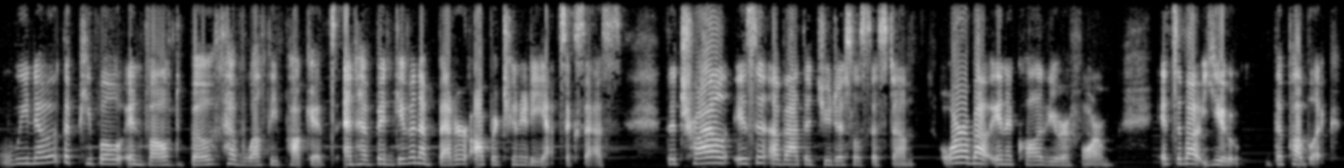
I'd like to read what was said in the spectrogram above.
we know that the people involved both have wealthy pockets and have been given a better opportunity at success. The trial isn't about the judicial system or about inequality reform, it's about you, the public.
